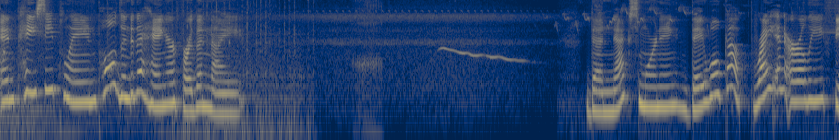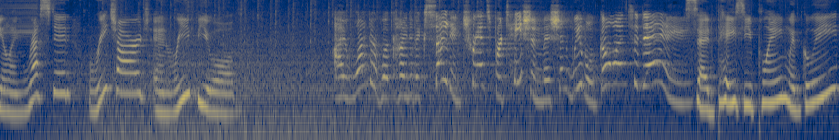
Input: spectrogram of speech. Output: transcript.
and Pacey Plane pulled into the hangar for the night. The next morning, they woke up bright and early, feeling rested, recharged, and refueled. I wonder what kind of exciting transportation mission we will go on today. Said Pacey Plane with glee.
